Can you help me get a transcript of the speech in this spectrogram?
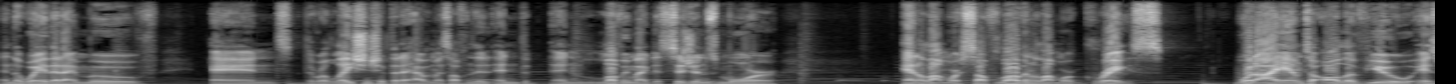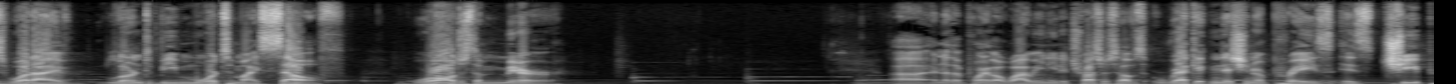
and the way that I move and the relationship that I have with myself and the, and the, and loving my decisions more and a lot more self-love and a lot more grace. What I am to all of you is what I've learned to be more to myself. We're all just a mirror. Uh, another point about why we need to trust ourselves recognition or praise is cheap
